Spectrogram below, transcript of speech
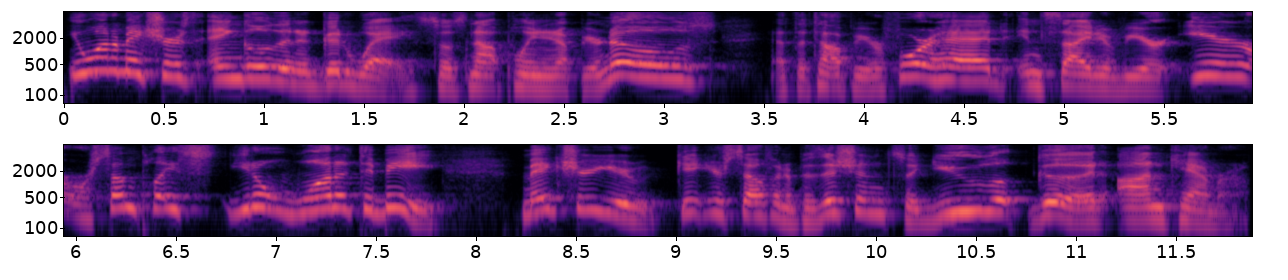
You want to make sure it's angled in a good way, so it's not pointing up your nose, at the top of your forehead, inside of your ear, or someplace you don't want it to be. Make sure you get yourself in a position so you look good on camera.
